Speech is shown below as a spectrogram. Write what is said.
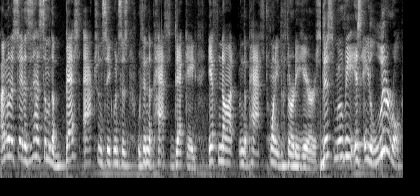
I'm going to say this, this has some of the best action sequences within the past decade decade, if not in the past 20 to 30 years. This movie is a literal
